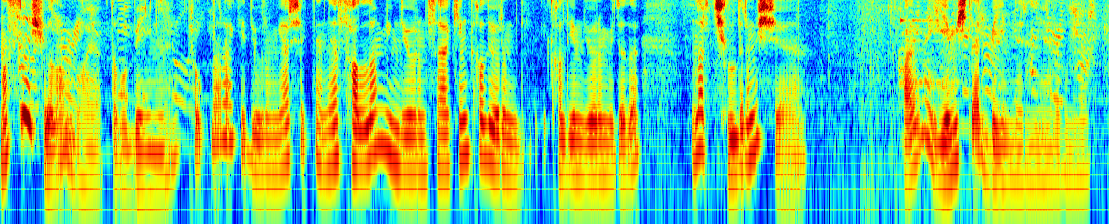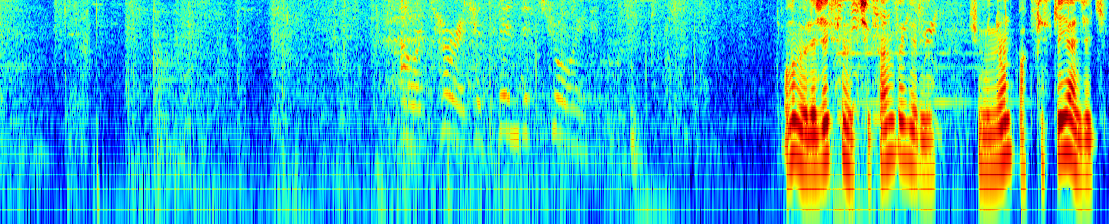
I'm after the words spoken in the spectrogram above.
nasıl yaşıyor lan bu hayatta bu beyinle? Çok merak ediyorum gerçekten. Ya sallamayayım diyorum, sakin kalıyorum, kalayım diyorum videoda. Bunlar çıldırmış ya. Harbiden yemişler beyinlerini yani bunlar. Oğlum öleceksiniz, çıksanıza geriye. Şu minyon bak fiske gelecek.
